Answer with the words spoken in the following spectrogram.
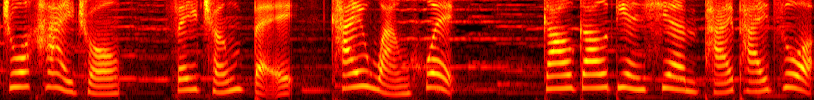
捉害虫，飞城北开晚会。高高电线排排坐，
